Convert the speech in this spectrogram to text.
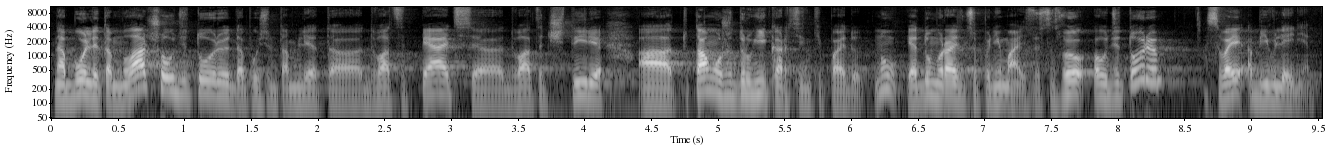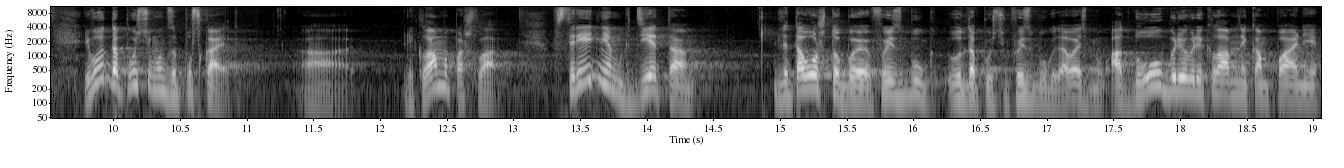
На более там младшую аудиторию, допустим, там лет 20 25, 24, э, а, то там уже другие картинки пойдут. Ну, я думаю, разницу понимаете. То есть на свою аудиторию свои объявления. И вот, допустим, он запускает. А, реклама пошла. В среднем где-то для того, чтобы Facebook, вот допустим, Facebook, да, возьмем, одобрил рекламные кампании,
